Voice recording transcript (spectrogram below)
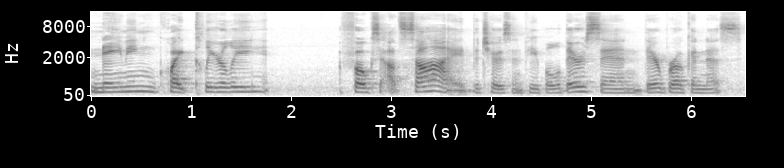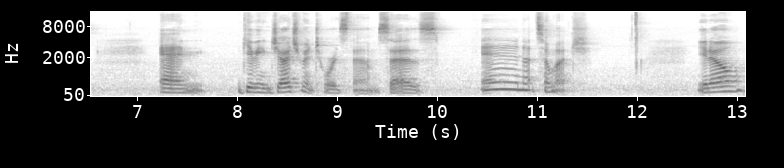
naming quite clearly folks outside the chosen people, their sin, their brokenness, and giving judgment towards them says, eh, not so much. You know,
